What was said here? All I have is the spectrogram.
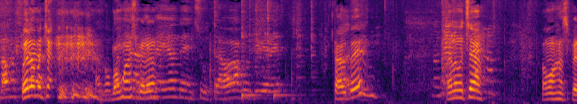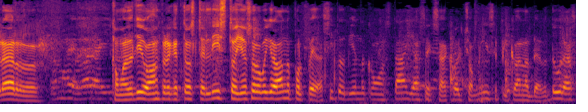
Vamos Bueno, a- mucha- vamos a esperar. En su trabajo. Tal vez. Bueno, mucha. Vamos a esperar. Vamos a llevar. Como les digo, vamos a esperar que todo esté listo. Yo solo voy grabando por pedacitos, viendo cómo está. Ya se sacó el chomín, se picaron las verduras.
